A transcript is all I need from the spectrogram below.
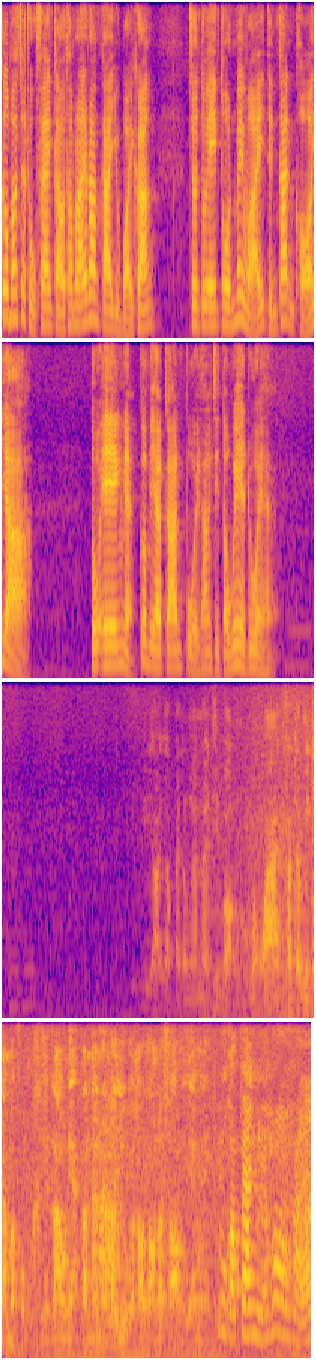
ก็มักจะถูกแฟนเก่าทำร้ายร่างกายอยู่บ่อยครั้ง จนตัวเองทนไม่ไหวถึงขั้นขอหย่า ตัวเองเนี่ยก็มีอาการป่วยทางจิตเวทด้วยฮะ อนกลับไปตรงนั้นหน่อยที่บอกหนูบอกว่าเขาจะมีการมาข่มขืนเราเนี่ยตอนนั้นน่ะค่ะ เราอยู่กับเขาสองต่อสองหรือยังไงอยู่กับแฟนอยู่ในห้องค่ะ แล้ว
